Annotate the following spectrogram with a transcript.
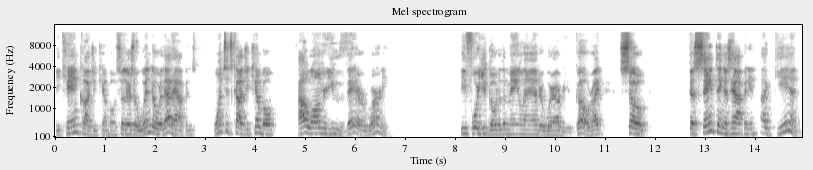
became Kajukenbo. So there's a window where that happens. Once it's Kajukenbo, how long are you there learning before you go to the mainland or wherever you go, right? So the same thing is happening again.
